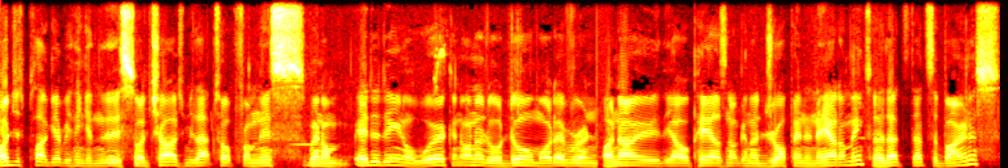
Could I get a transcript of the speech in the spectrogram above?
I just plug everything into this. So I'd charge my laptop from this when I'm editing or working on it or doing whatever. And I know the old power's not gonna drop in and out on me. So that's, that's a bonus.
